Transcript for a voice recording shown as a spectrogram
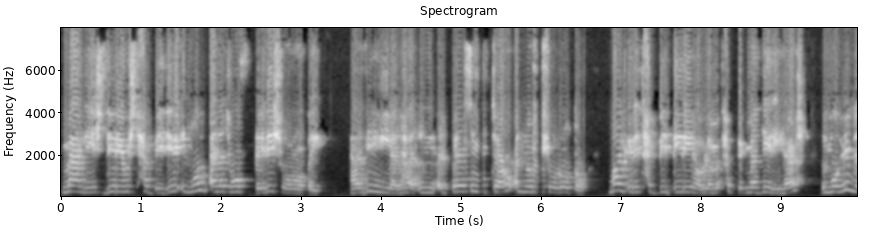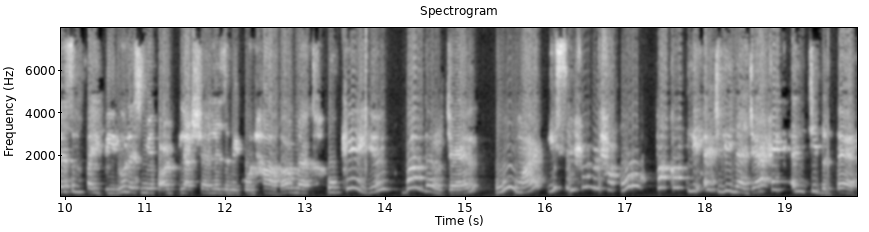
معليش ديري واش تحبي ديري. المهم أنا توفقي لي شروطي. هذه هي البرنسيب تاعو أنه شروطه. ما قري تحبي ديريها ولا ما تحبي ما ديريهاش. المهم لازم طيبي له لازم يقعد العشاء لازم يكون حاضر. وكاين بعض الرجال هما يسمحوا من حقهم فقط لأجل نجاحك أنت بالذات.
